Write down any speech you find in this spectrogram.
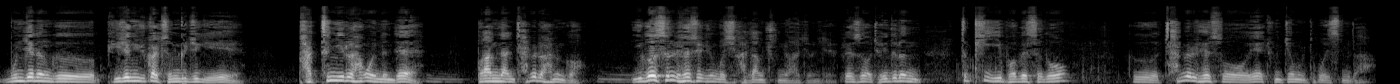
문제는 그 비정규직과 정규직이 같은 일을 하고 있는데 불합리한 차별을 하는 거. 이것을 해소해 주는 것이 가장 중요하죠, 이제. 그래서 저희들은 특히 이 법에서도 그 차별 해소에 중점을 두고 있습니다.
